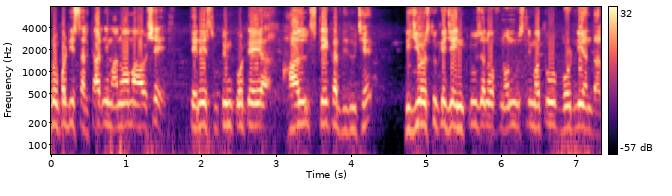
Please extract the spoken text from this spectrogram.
પ્રોપર્ટી સરકારની માનવામાં આવશે, તેને સુપ્રીમ કોર્ટે હાલ સ્ટે કરી દીધું છે. બીજી વસ્તુ કે જે ઇન્ક્લુઝન ઓફ નોન મુસ્લિમ હતું બોર્ડની અંદર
